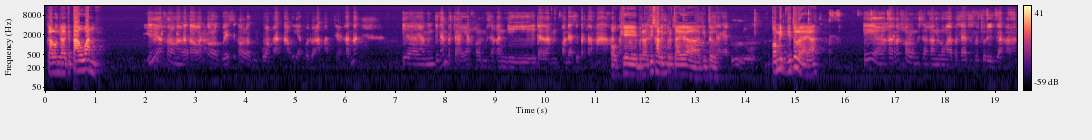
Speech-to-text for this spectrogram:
Kalau nggak ketahuan, Iya, kalau nggak ketahuan, kalau gue sih kalau gue nggak tahu ya bodo amat ya, karena ya yang penting kan percaya kalau misalkan di dalam fondasi pertama. Oke, berarti saling percaya gitu. Percaya dulu. komit gitu lah ya. Iya, karena kalau misalkan lu nggak percaya terus lu curigaan,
